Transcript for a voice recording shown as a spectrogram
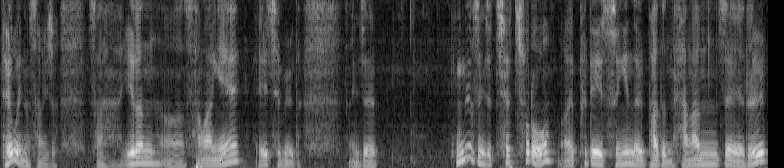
되고 있는 상황이죠. 자 이런 어, 상황의 HF입니다. 이제 국내에서 이제 최초로 FDA 승인을 받은 항암제를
